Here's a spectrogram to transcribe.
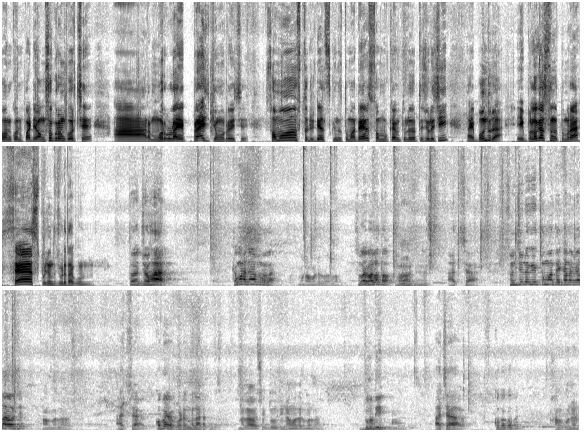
কোন কোন পার্টি অংশগ্রহণ করছে আর মোর লড়াইয়ের প্রাইজ কেমন রয়েছে সমস্ত ডিটেলস কিন্তু তোমাদের সম্মুখে আমি তুলে ধরতে চলেছি। তাই বন্ধুরা এই ব্লগের সঙ্গে তোমরা শেষ পর্যন্ত জুড়ে থাকুন। তো জোহার কেমন আছেন আপনারা? মোটামুটি ভালো। সবাই ভালো তো? আচ্ছা শুনছি নাকি তোমাদের এখানে মেলা হচ্ছে হ্যাঁ মেলা আছে আচ্ছা কবে বটে মেলাটা? মেলা হচ্ছে দুদিন আমাদের মেলা। দুদিন? হুম। আচ্ছা কবে কবে? ফাল্গুনের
